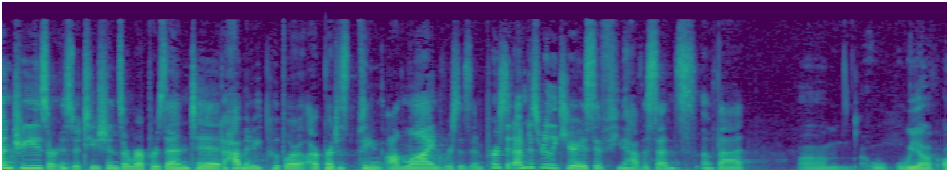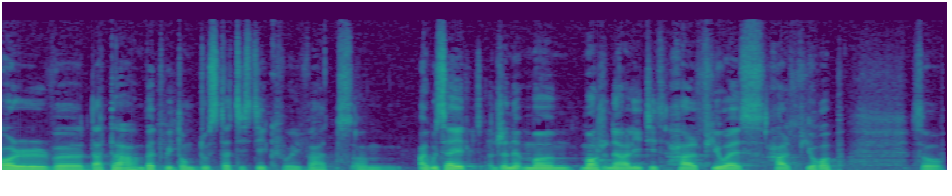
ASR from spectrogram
countries or institutions are represented, how many people are, are participating online versus in person. I'm just really curious if you have a sense of that. Um, we have all the data, but we don't do statistics with that. Um, I would say it, more, more generally it is half US, half Europe. So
